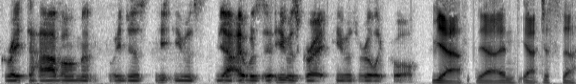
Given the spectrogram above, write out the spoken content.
great to have him. And we just he, he was yeah, it was he was great. He was really cool. yeah, yeah, and yeah, just uh,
